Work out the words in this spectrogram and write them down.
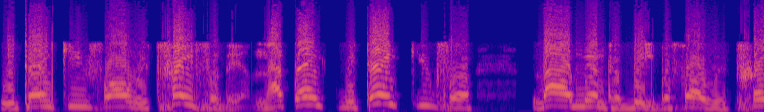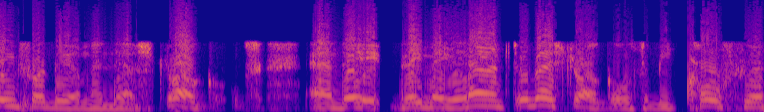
we thank you for, we pray for them. Not thank, we thank you for allow them to be before we pray for them and their struggles and they they may learn through their struggles to be closer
